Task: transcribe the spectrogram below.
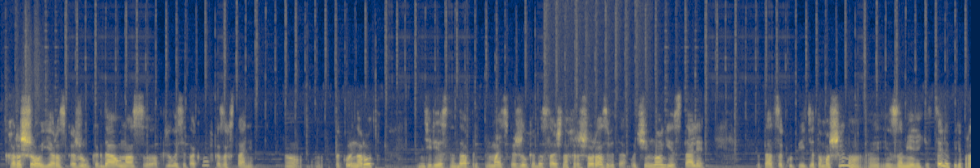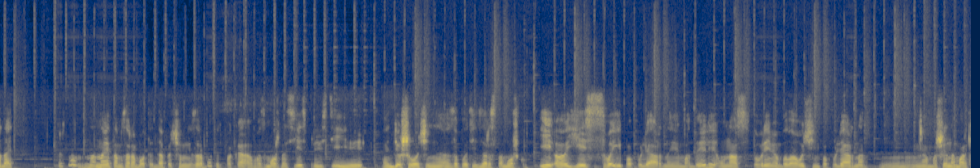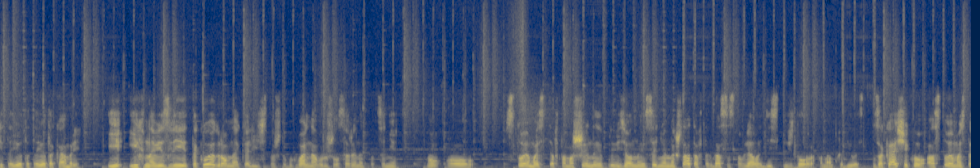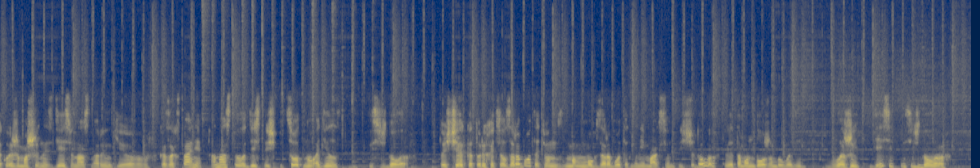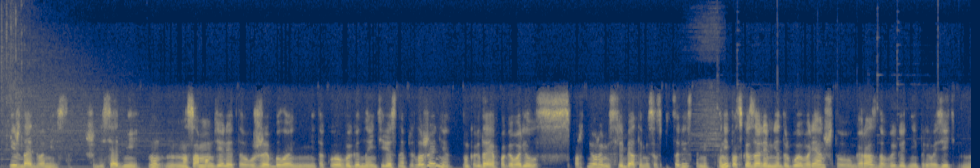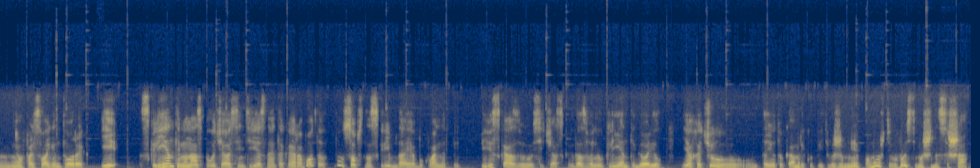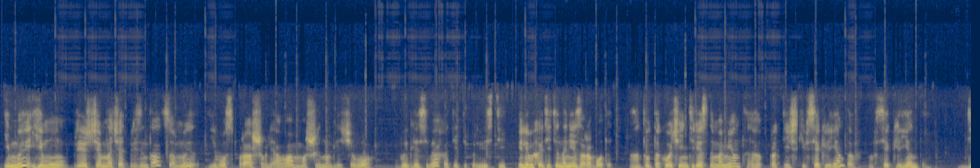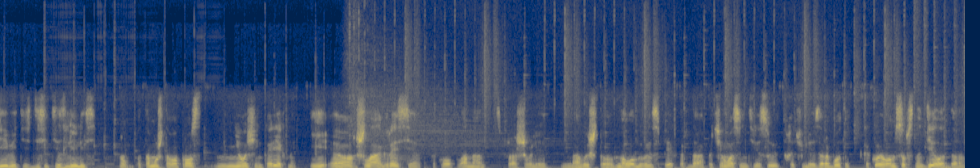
Хорошо, я расскажу. Когда у нас открылось это окно в Казахстане, ну, такой народ интересно, да, предпринимательская жилка достаточно хорошо развита, очень многие стали пытаться купить эту машину э, из Америки с целью перепродать. То есть, ну, на, на этом заработать, да, почему не заработать, пока возможность есть привести и дешево очень э, заплатить за растаможку. И э, есть свои популярные модели. У нас в то время была очень популярна э, машина марки Toyota, Toyota Camry. И их навезли такое огромное количество, что буквально обрушился рынок по цене. Ну, стоимость автомашины, привезенной из Соединенных Штатов, тогда составляла 10 тысяч долларов. Она обходилась заказчику, а стоимость такой же машины здесь у нас на рынке в Казахстане, она стоила 10 500, ну, 11 тысяч долларов. То есть человек, который хотел заработать, он мог заработать на ней максимум 1000 долларов, при этом он должен был вложить 10 тысяч долларов и ждать 2 месяца. 60 дней. Ну, на самом деле это уже было не такое выгодное, интересное предложение. Но когда я поговорил с партнерами, с ребятами, со специалистами, они подсказали мне другой вариант, что гораздо выгоднее привозить Volkswagen Touareg. И с клиентами у нас получалась интересная такая работа. Ну, собственно, скрипт, да, я буквально пересказываю сейчас, когда звонил клиент и говорил, я хочу Toyota Camry купить, вы же мне поможете, вы возите машины США. И мы ему, прежде чем начать презентацию, мы его спрашивали, а вам машина для чего? Вы для себя хотите привезти или вы хотите на ней заработать? А тут такой очень интересный момент. Э, практически все клиентов, все клиенты, 9 из 10 злились. Ну, потому что вопрос не очень корректный. И э, шла агрессия такого плана спрашивали, а вы что, налоговый инспектор? Да. Почему вас интересует, хочу ли я заработать? Какое вам, собственно, дело до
